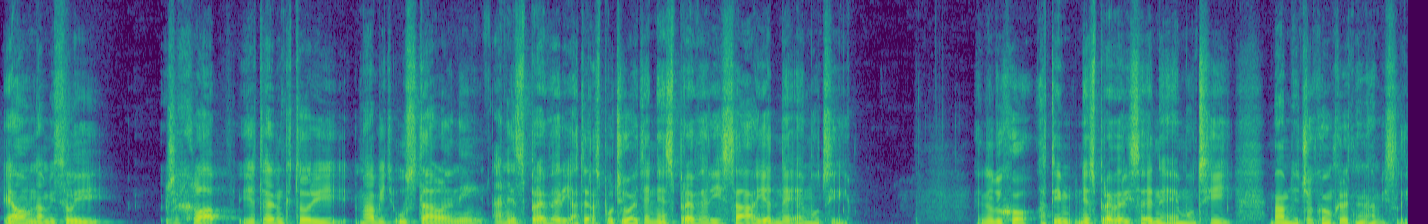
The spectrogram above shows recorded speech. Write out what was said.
ja mám na mysli že chlap je ten, ktorý má byť ustálený a nespreverí, a teraz počúvajte, nespreverí sa jednej emocii. Jednoducho, a tým nespreverí sa jednej emocii, mám niečo konkrétne na mysli.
